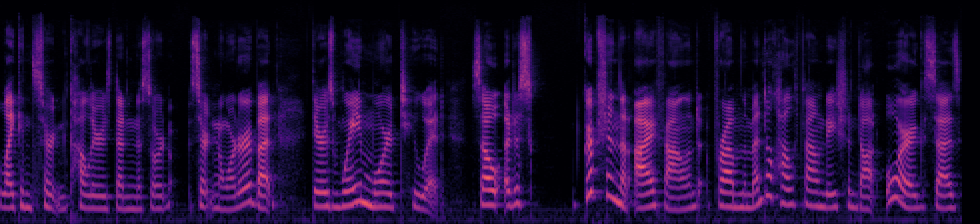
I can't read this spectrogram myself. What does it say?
like in certain colors done in a sort certain order, but there's way more to it. So a description that I found from the mentalhealthfoundation.org says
